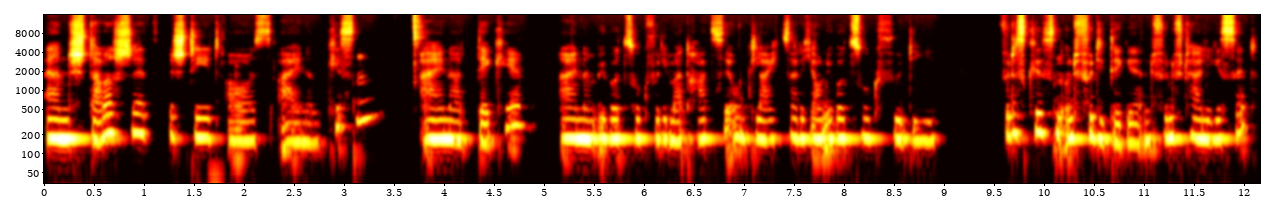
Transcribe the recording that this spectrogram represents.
Ein Starter-Set besteht aus einem Kissen, einer Decke, einem Überzug für die Matratze und gleichzeitig auch ein Überzug für, die, für das Kissen und für die Decke. Ein fünfteiliges Set.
